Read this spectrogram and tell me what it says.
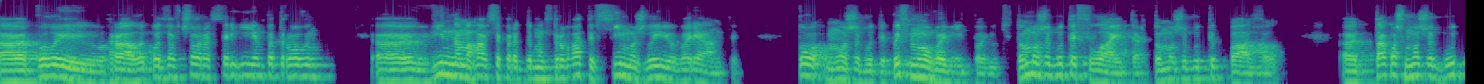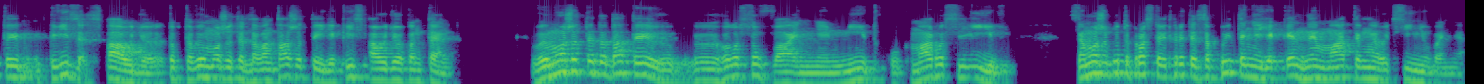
Е, коли грали позавчора з Сергієм Петровим. е, Він намагався продемонструвати всі можливі варіанти. То може бути письмова відповідь, то може бути слайдер, то може бути пазл. Також може бути квіз з аудіо, тобто ви можете завантажити якийсь аудіоконтент. Ви можете додати е, голосування, мітку, хмару слів. Це може бути просто відкрите запитання, яке не матиме оцінювання.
